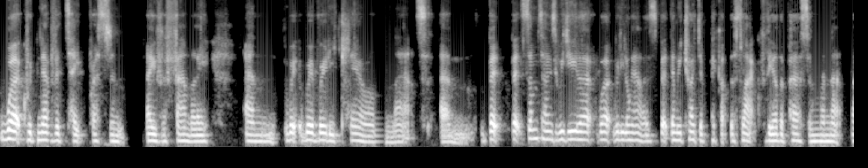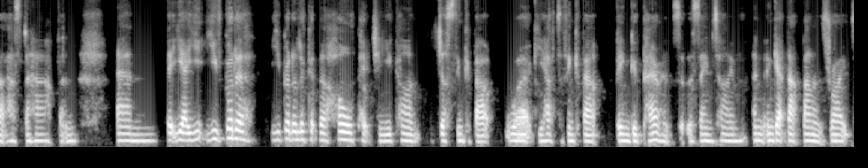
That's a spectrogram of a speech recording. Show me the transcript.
work would never take precedent over family um, we're, we're, really clear on that. Um, but but sometimes we do work really long hours, but then we try to pick up the slack for the other person when that, that has to happen. Um, but yeah, you, have got to you've got to look at the whole picture. You can't just think about work. You have to think about being good parents at the same time and, and get that balance right.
